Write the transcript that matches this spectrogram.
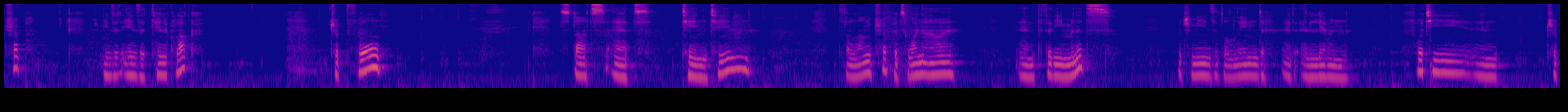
trip, which means it ends at 10 o'clock. Trip 4 starts at 10.10 it's a long trip. It's one hour and 30 minutes, which means it will end at 11.40 and trip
